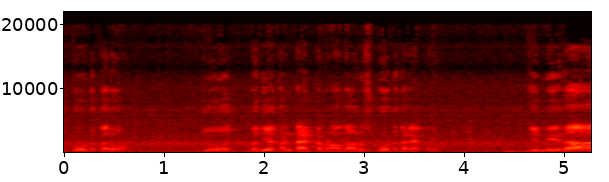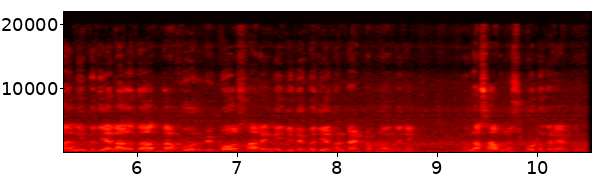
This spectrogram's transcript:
ਸਪੋਰਟ ਕਰੋ। ਜੋ ਵਧੀਆ ਕੰਟੈਂਟ ਬਣਾਉਂਦਾ ਉਹਨੂੰ ਸਪੋਰਟ ਕਰਿਆ ਕਰੋ। ਜੇ ਮੇਰਾ ਨਹੀਂ ਵਧੀਆ ਲੱਗਦਾ ਤਾਂ ਹੋਰ ਵੀ ਬਹੁਤ ਸਾਰੇ ਨੇ ਜਿਹੜੇ ਵਧੀਆ ਕੰਟੈਂਟ ਬਣਾਉਂਦੇ ਨੇ, ਉਹਨਾਂ ਸਭ ਨੂੰ ਸਪੋਰਟ ਕਰਿਆ ਕਰੋ।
